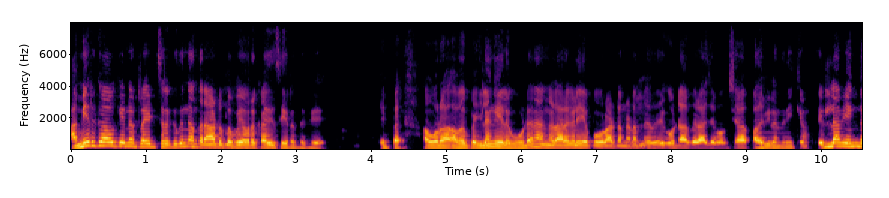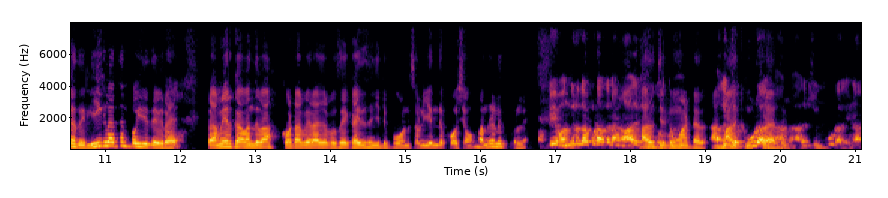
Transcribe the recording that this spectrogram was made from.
அமெரிக்காவுக்கு என்ன ரைட்ஸ் இருக்குதுன்னு அந்த நாட்டுக்குள்ள போய் அவரை கைது செய்யறதுக்கு இப்ப அவர் அவர் இப்ப இலங்கையில கூட நாங்கள் அறகலைய போராட்டம் நடந்தது. கோட்டாபய ராஜபக்ஷ பதவியில இருந்து நீக்கிறோம் எல்லாமே எங்க அது? லீகலா தான் போய் தவிர இப்ப அமெரிக்கா வந்து வா கோட்டாபய ராஜபக்சே கைது செஞ்சுட்டு போன்னு சொல்லி எந்த கோஷமும் வந்து எழுக்கல அப்படியே வந்திருந்தா கூட அதை நாங்க ஆதரிச்சிருக்க மாட்டாது. கூடாது.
